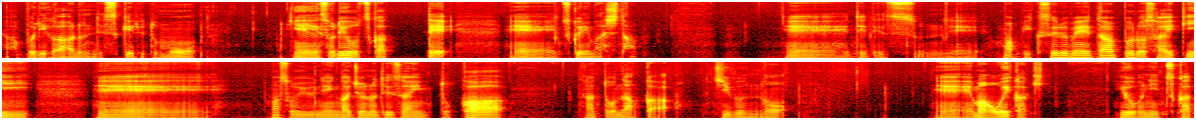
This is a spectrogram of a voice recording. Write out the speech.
アプリがあるんですけれども、えーそれを使って、えー作りました。えーでですね、まあ、Pixel Meter Pro 最近、えーまあそういう年賀状のデザインとか、あとなんか自分の、えーまあお絵描き用に使っ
